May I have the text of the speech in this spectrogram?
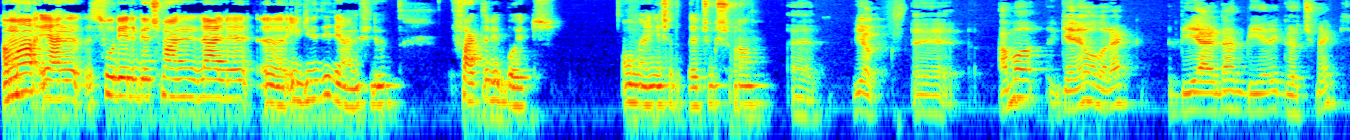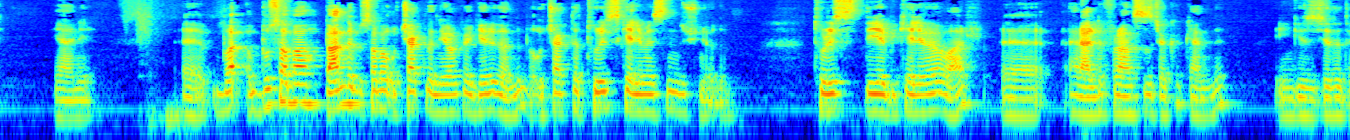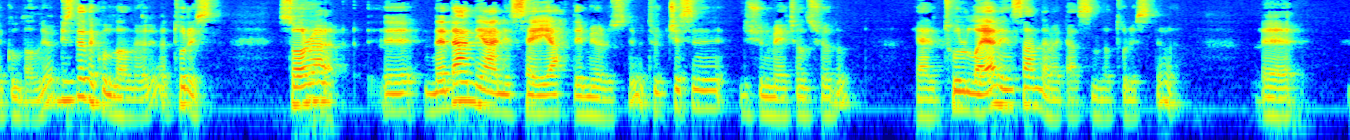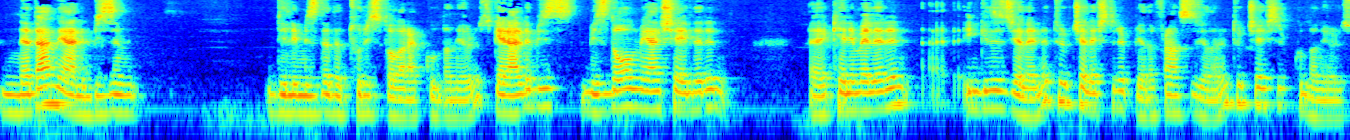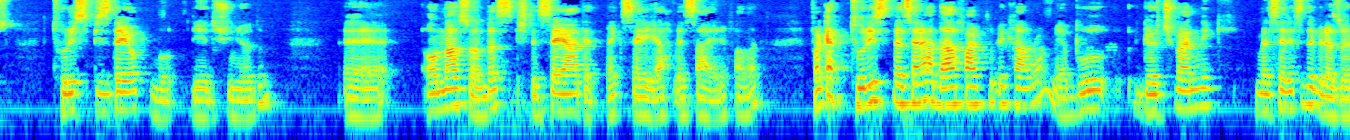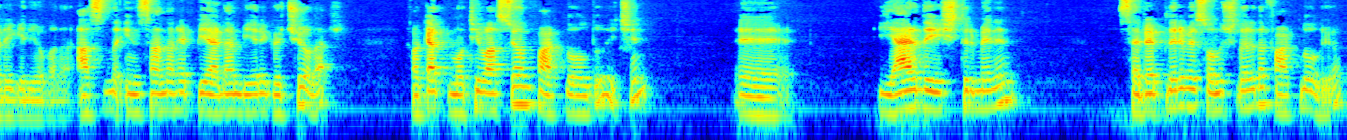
Ama yani Suriyeli göçmenlerle e, ilgili değil yani film. Farklı bir boyut. Onların yaşadıkları çünkü şu an. Evet. Yok. Ee, ama genel olarak bir yerden bir yere göçmek yani e, ba- bu sabah ben de bu sabah uçakla New York'a geri döndüm de uçakta turist kelimesini düşünüyordum. Turist diye bir kelime var. Ee, herhalde Fransızca kökenli. İngilizce'de de kullanılıyor. Bizde de kullanılıyor değil mi? Turist. Sonra e, neden yani seyyah demiyoruz değil mi? Türkçesini düşünmeye çalışıyordum. Yani turlayan insan demek aslında turist değil mi? Ee, neden yani bizim dilimizde de turist olarak kullanıyoruz? Genelde biz bizde olmayan şeylerin e, kelimelerin e, İngilizcelerini Türkçeleştirip ya da Fransızcalarını Türkçeleştirip kullanıyoruz. Turist bizde yok mu diye düşünüyordum. Ee, ondan sonra da işte seyahat etmek, seyyah vesaire falan. Fakat turist mesela daha farklı bir kavram ya. Bu göçmenlik meselesi de biraz öyle geliyor bana. Aslında insanlar hep bir yerden bir yere göçüyorlar. Fakat motivasyon farklı olduğu için e, yer değiştirmenin sebepleri ve sonuçları da farklı oluyor.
